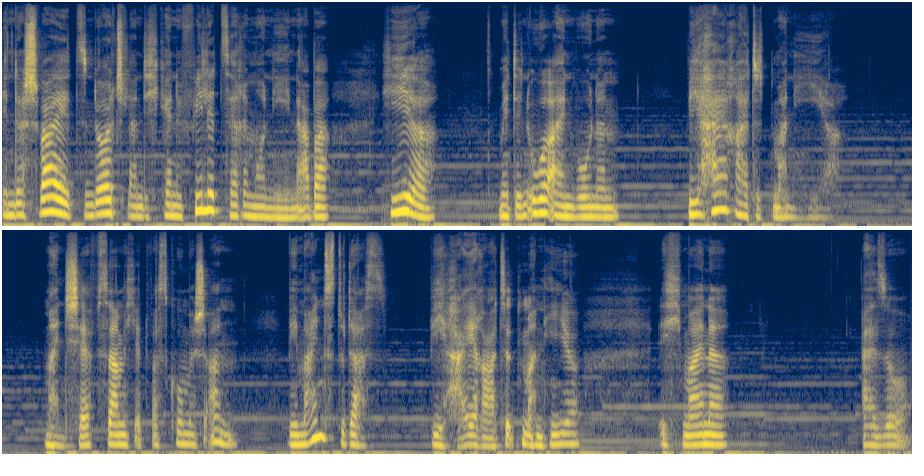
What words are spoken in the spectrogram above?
in der Schweiz, in Deutschland, ich kenne viele Zeremonien, aber hier mit den Ureinwohnern, wie heiratet man hier? Mein Chef sah mich etwas komisch an. Wie meinst du das? Wie heiratet man hier? Ich meine, also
